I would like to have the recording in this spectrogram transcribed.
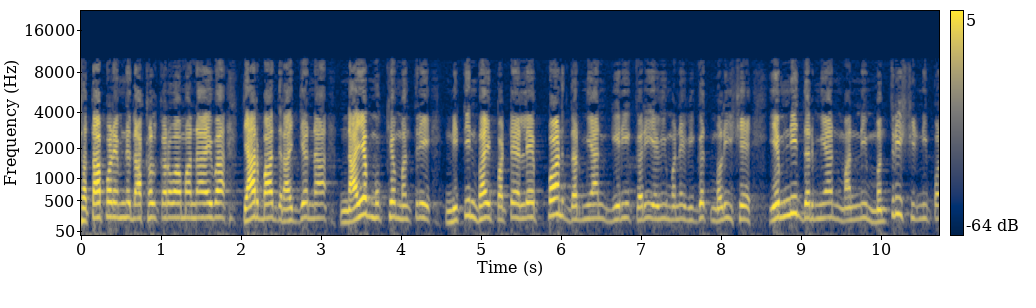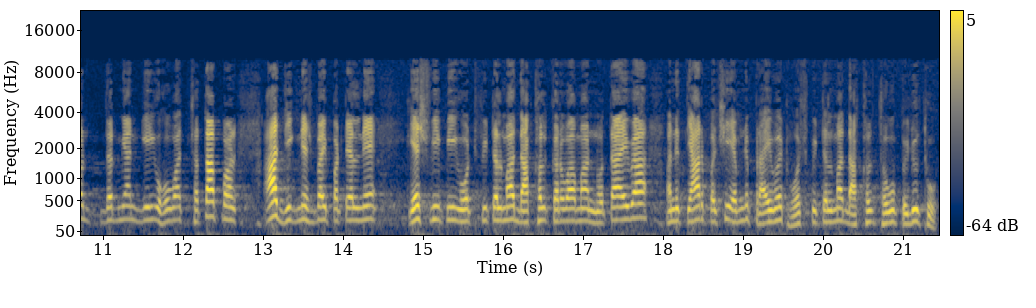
છતાં પણ એમને દાખલ કરવામાં ના આવ્યા. ત્યારબાદ રાજ્યના નાયબ મુખ્યમંત્રી નીતિનભાઈ પટેલે પણ દરમિયાનગીરી કરી એવી મને વિગત મળી છે. એમની દરમિયાન માનની મંત્રીશ્રીની પણ દરમિયાનગીરી હોવા છતાં પણ આ જિજ્ઞેશભાઈ પટેલને એસવીપી હોસ્પિટલમાં દાખલ કરવામાં નહોતા આવ્યા અને ત્યાર પછી એમને પ્રાઇવેટ હોસ્પિટલમાં દાખલ થવું પડ્યું હતું.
